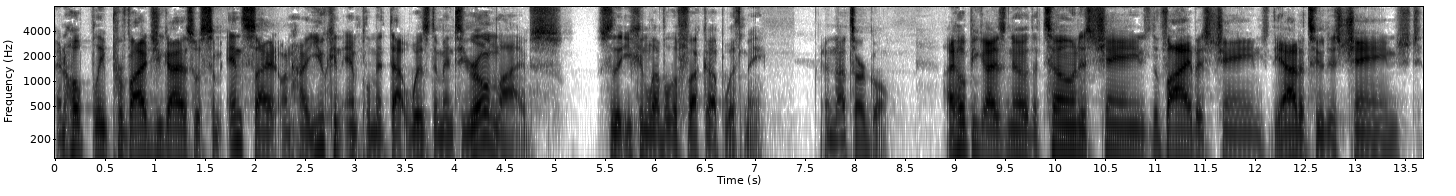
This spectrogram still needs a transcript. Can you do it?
and hopefully provide you guys with some insight on how you can implement that wisdom into your own lives so that you can level the fuck up with me. And that's our goal. I hope you guys know the tone has changed, the vibe has changed, the attitude has changed,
